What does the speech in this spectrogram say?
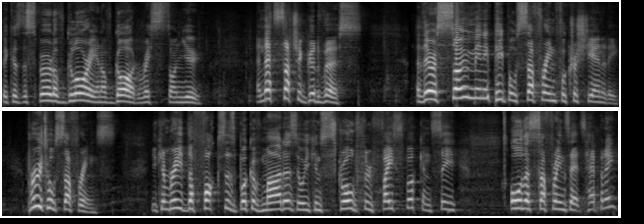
because the Spirit of glory and of God rests on you. And that's such a good verse. There are so many people suffering for Christianity, brutal sufferings. You can read the Foxe's Book of Martyrs, or you can scroll through Facebook and see all the sufferings that's happening.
